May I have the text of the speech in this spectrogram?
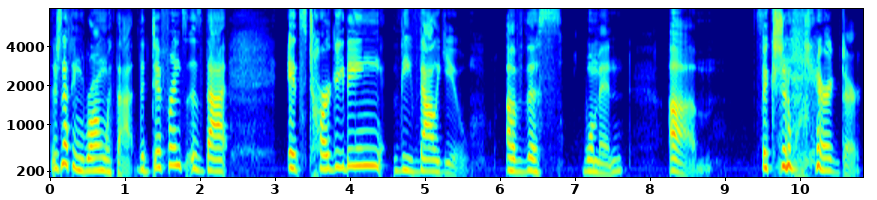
There's nothing wrong with that. The difference is that it's targeting the value of this woman, um, fictional character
